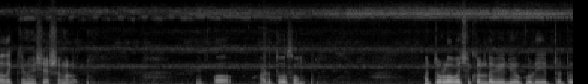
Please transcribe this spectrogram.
അപ്പോൾ അതൊക്കെയാണ് വിശേഷങ്ങൾ. ഇപ്പോൾ അടുത്ത ദിവസം മറ്റുള്ള പശുക്കളുടെ വീഡിയോ കൂടി ഇട്ടിട്ട്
